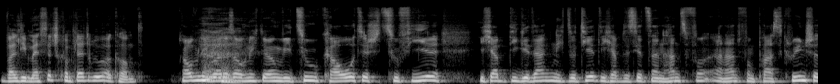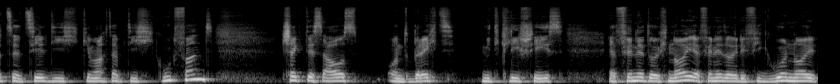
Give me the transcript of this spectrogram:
weil die Message komplett rüberkommt. Hoffentlich war das auch nicht irgendwie zu chaotisch, zu viel. Ich habe die Gedanken nicht sortiert. Ich habe das jetzt anhand von, anhand von ein paar Screenshots erzählt, die ich gemacht habe, die ich gut fand. Checkt es aus und brecht mit Klischees. Erfindet euch neu, erfindet eure Figur neu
